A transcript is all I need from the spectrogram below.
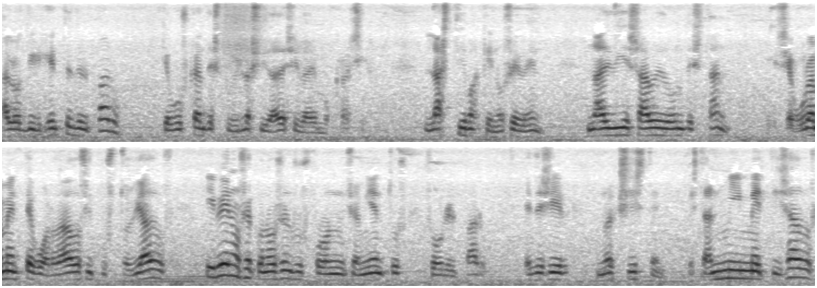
a los dirigentes del paro que buscan destruir las ciudades y la democracia. Lástima que no se ven, nadie sabe dónde están, seguramente guardados y custodiados y bien no se conocen sus pronunciamientos sobre el paro. Es decir, no existen, están mimetizados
